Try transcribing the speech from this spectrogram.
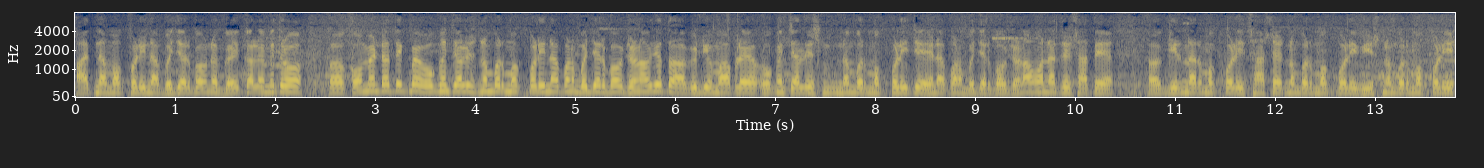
આજના મગફળીના બજાર ભાવને. ગઈકાલે મિત્રો કોમેન્ટ હતી કે ભાઈ ઓગણચાલીસ નંબર મગફળીના પણ બજાર ભાવ જણાવજો. તો આ વિડીયોમાં આપણે ઓગણચાલીસ નંબર મગફળી છે, એના પણ બજાર ભાવ જણાવવાના છે. સાથે ગિરનાર મગફળી છાસઠ નંબર મગફળી, વીસ નંબર મગફળી.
